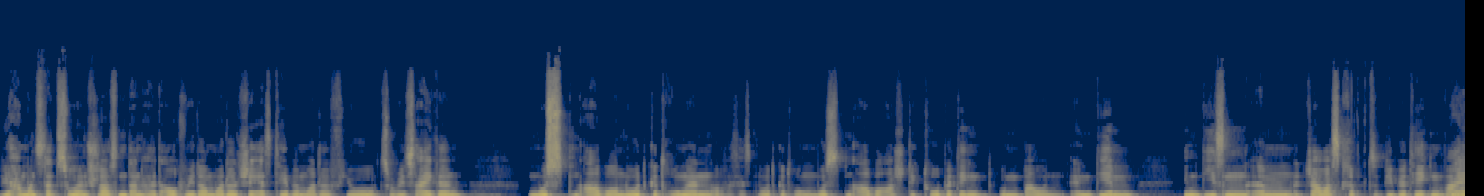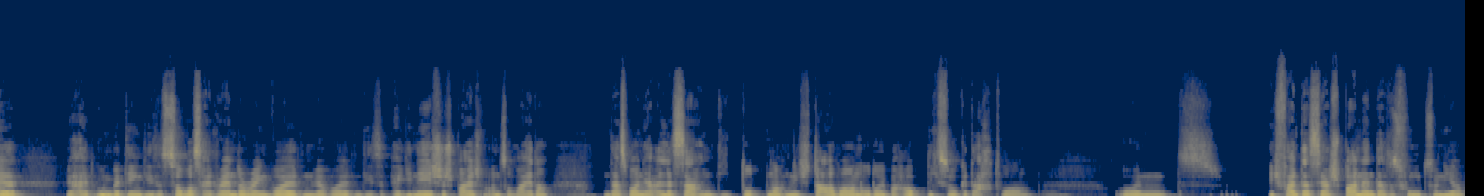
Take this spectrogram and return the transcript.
wir haben uns dazu entschlossen, dann halt auch wieder Model.js Table Model View zu recyceln, mussten aber notgedrungen, oder was heißt notgedrungen, mussten aber architekturbedingt umbauen in, dem, in diesen ähm, JavaScript-Bibliotheken, weil wir halt unbedingt dieses Server-Side-Rendering wollten, wir wollten diese Pagination speichern und so weiter. Und das waren ja alles Sachen, die dort noch nicht da waren oder überhaupt nicht so gedacht waren. Und ich fand das sehr spannend, dass es funktioniert.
